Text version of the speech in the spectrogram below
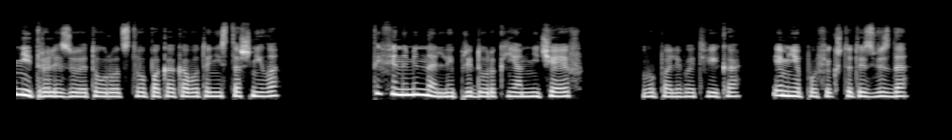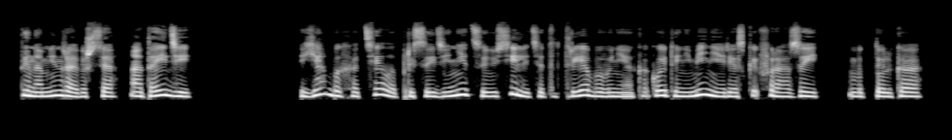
Нейтрализуя это уродство, пока кого-то не стошнило. «Ты феноменальный придурок, Ян Нечаев», — выпаливает Вика. «И мне пофиг, что ты звезда. Ты нам не нравишься. Отойди». Я бы хотела присоединиться и усилить это требование какой-то не менее резкой фразой. Вот только,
